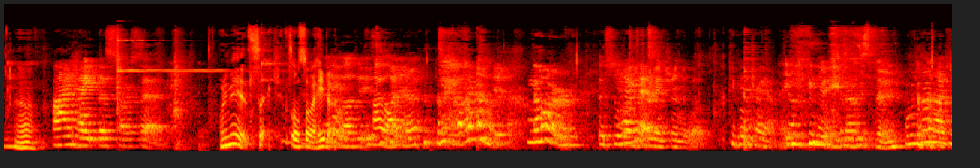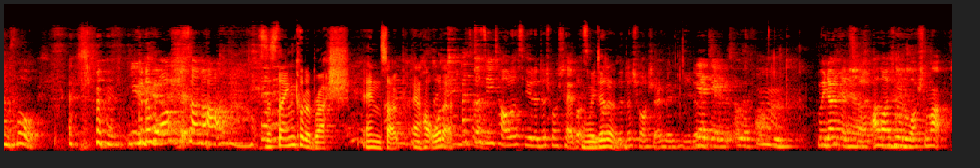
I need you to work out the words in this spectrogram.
Hmm. Ah. I hate this toaster. What do you mean? It's sick. It's also a heater. I like it. no. It's the worst invention in the world. Give me a tray out. We've got knives and forks. You're gonna wash some up. It's this thing called a brush and soap and hot water. That's because you told us you had a dishwasher tablets. We didn't. The dishwasher and then you didn't. Yeah, dude, it's on the floor. We don't have soap. Otherwise, you would have washed them up.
